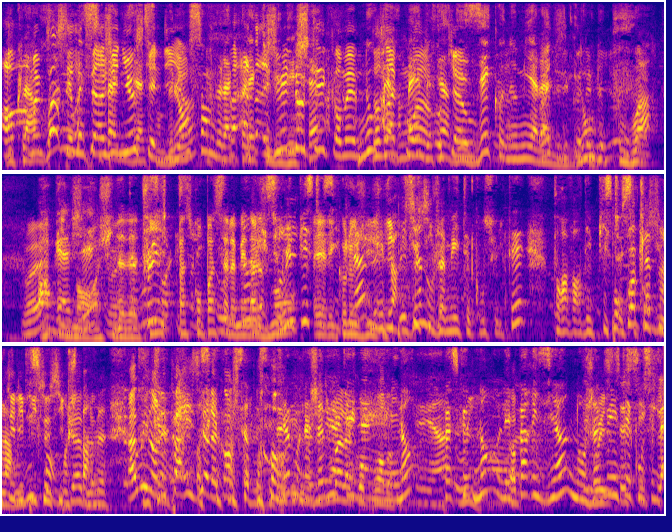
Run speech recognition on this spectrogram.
En- Donc en la même temps, c'est ingénieux ce qu'elle dit, hein. l'ensemble de la Bah, collecte attends, je vais des déchets noter quand même nous dans un permet coin, de faire des économies à la Ouais, ville, donc de pouvoir Ouais. engager. Rapidement, Rachida Dati, parce qu'on passe à l'aménagement les et à l'écologie. les Les Parisiens n'ont jamais été consultés pour avoir des pistes Pourquoi cyclables dans les. Moi, je parle Ah oui, non, les Parisiens, d'accord, je comprends. on n'a jamais été. Non, parce que non, les Ah. Parisiens n'ont jamais été consultés.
